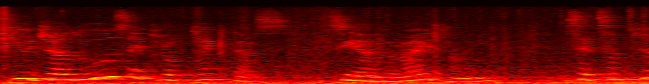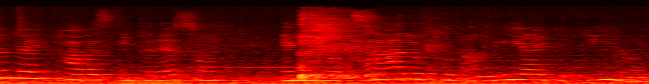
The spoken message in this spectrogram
quiu jaluse protectas sian raitan, sed samtempe havas intereson en negociado cun aliae definoi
